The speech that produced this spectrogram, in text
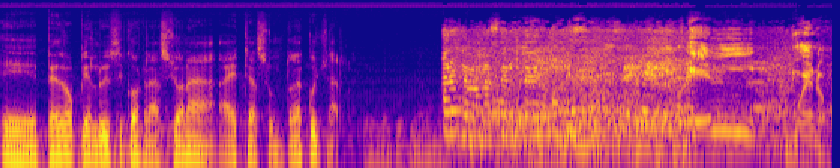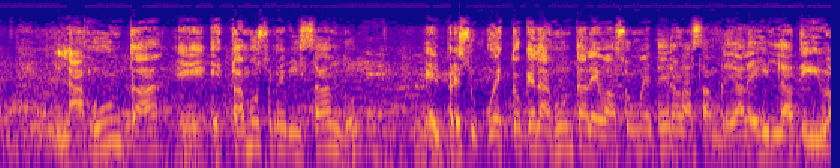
eh, Pedro Pierluisi con relación a, este asunto. A escuchar. bueno, la Junta, eh, estamos revisando el presupuesto que la Junta le va a someter a la Asamblea Legislativa.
